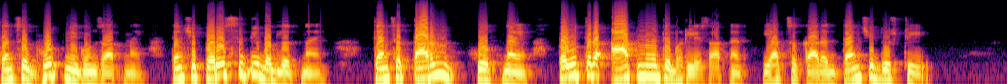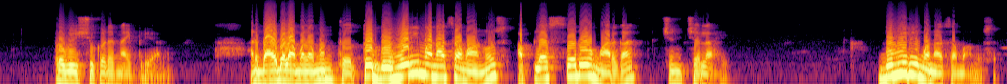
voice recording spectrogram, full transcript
त्यांचं भूत निघून जात नाही त्यांची परिस्थिती बदलत नाही त्यांचं तारण होत नाही पवित्र आत्मने ते भरले जात नाहीत. याचं कारण त्यांची दृष्टी प्रभू येशूकडे नाही प्रियानो. आणि बायबल आम्हाला म्हणतं तो दुहेरी मनाचा माणूस आपल्या सर्व मार्गात चंचल आहे. दुहेरी मनाचा माणूस आहे.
